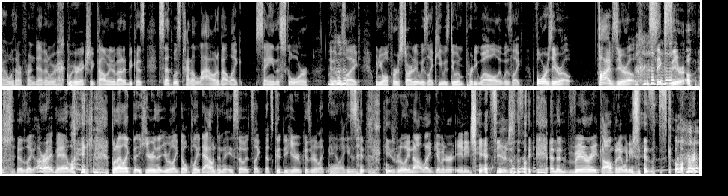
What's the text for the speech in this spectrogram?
uh, with our friend Devin. We were we were actually commenting about it because Seth was kind of loud about like saying the score. And it was like when you all first started, it was like he was doing pretty well. It was like 4 0, 5 0, 6 0. It was like, all right, man. Like, but I like that hearing that you were like, don't play down to me. So it's like, that's good to hear because we are like, man, like he's, he's really not like giving her any chance here. Just like, and then very confident when he says the score.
